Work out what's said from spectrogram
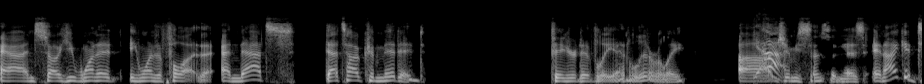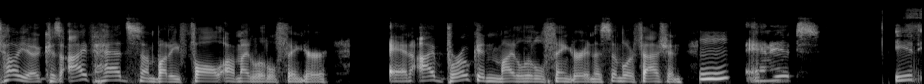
and so he wanted he wanted to pull out, and that's that's how committed, figuratively and literally, uh, Yeah. Jimmy Simpson is. And I could tell you because I've had somebody fall on my little finger, and I've broken my little finger in a similar fashion, Mm-hmm. and it's it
